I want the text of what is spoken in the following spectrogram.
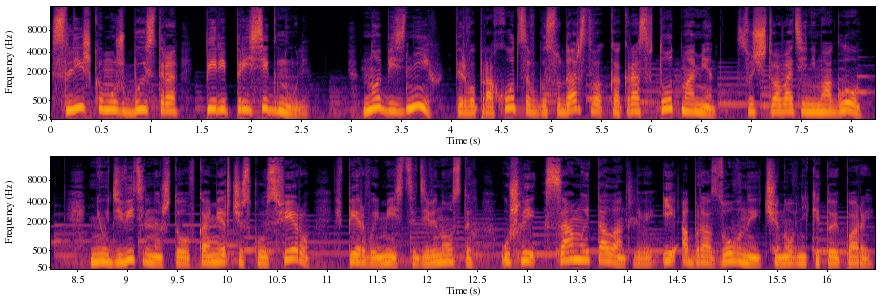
слишком уж быстро переприсягнули. Но без них, первопроходцев, государство как раз в тот момент существовать и не могло – Неудивительно, что в коммерческую сферу в первые месяцы 90-х ушли самые талантливые и образованные чиновники той поры.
